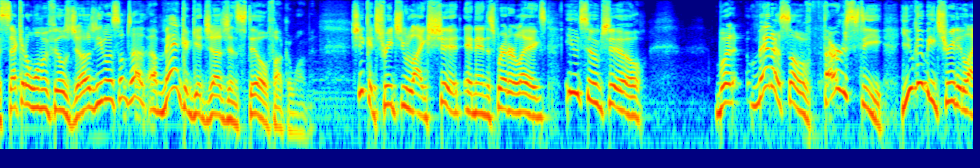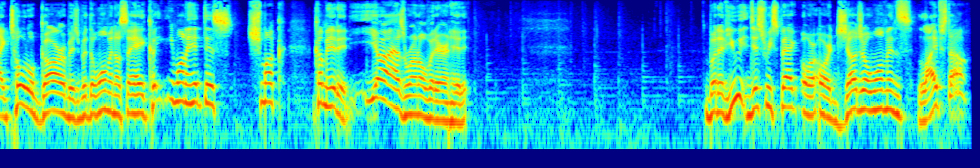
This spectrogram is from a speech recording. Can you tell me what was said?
The second a woman feels judged, even sometimes a man could get judged and still fuck a woman. She could treat you like shit and then spread her legs. YouTube chill. But men are so thirsty. You could be treated like total garbage, but the woman will say, Hey, you want to hit this schmuck? Come hit it. Your ass run over there and hit it. But if you disrespect or, or judge a woman's lifestyle,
